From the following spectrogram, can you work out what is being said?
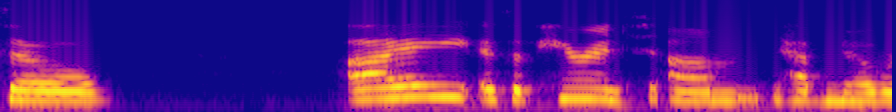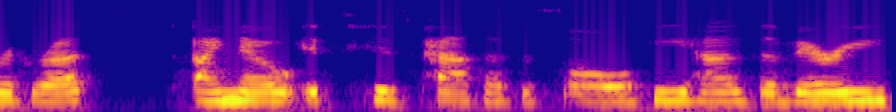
So I, as a parent, um, have no regrets. I know it's his path as a soul. He has a very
